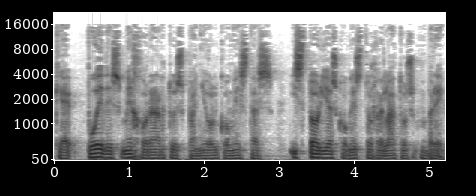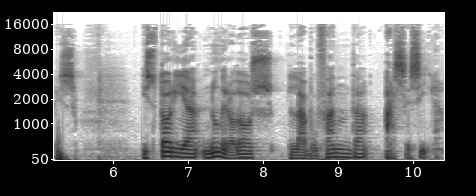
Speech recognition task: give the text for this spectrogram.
que puedes mejorar tu español con estas historias, con estos relatos breves. Historia número 2. La bufanda asesina.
